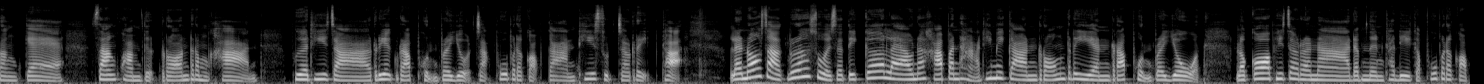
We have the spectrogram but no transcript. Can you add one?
รังแก สร้างความเดือดร้อนรำคาญ เพื่อที่จะเรียกรับผลประโยชน์จากผู้ประกอบการที่สุจริตค่ะ และนอกจากเรื่องสวยสติกเกอร์แล้วนะคะ ปัญหาที่มีการร้องเรียนรับผลประโยชน์ แล้วก็พิจารณาดำเนินคดีกับผู้ประกอบ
